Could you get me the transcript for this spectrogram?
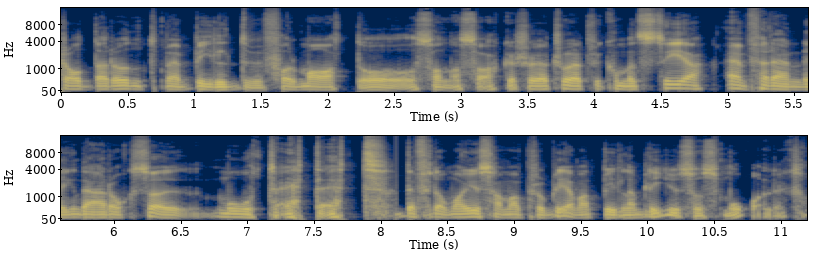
rodda runt med bildformat och, och sådana saker. Så jag tror att vi kommer se en förändring där också mot 1.1. Därför de har ju samma problem, att bilderna blir ju så små. Liksom.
